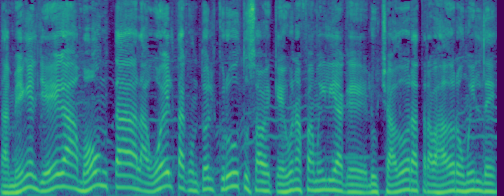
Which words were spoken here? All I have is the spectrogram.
también él llega, monta a la vuelta con todo el cruz. Tú sabes que es una familia que luchadora, trabajadora, humilde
